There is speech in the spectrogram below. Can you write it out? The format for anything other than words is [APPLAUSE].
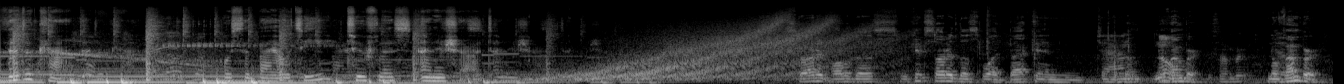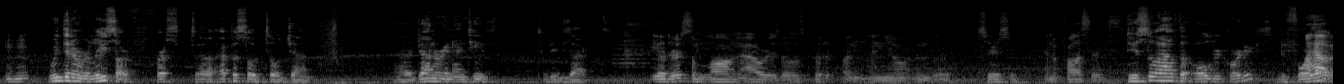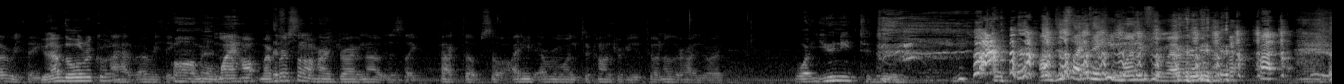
The Dukkan, hosted by OT, Toofless, and Irshad. started all of this. We kickstarted this what back in Jan? Novem- No. November. December. November. hmm We didn't release our first uh, episode till Jan, uh, January nineteenth, to be exact. Yo, there's some long hours that was put on, and you know, in the Seriously. in the process. Do you still have the old recordings before I that? have everything. You have the whole record. I have everything. Oh, man. my ho- my If- personal hard drive now is like packed up, so I need everyone to contribute to another hard drive. What you need to do. [LAUGHS] I'm just like taking money from everyone.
